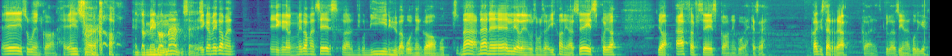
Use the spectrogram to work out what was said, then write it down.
Ei suinkaan, ei suinkaan. Entä Mega Man 7? Eikä Mega Man, eikä Mega Man 7 nyt niin, niin hyvä kuitenkaan, mutta nämä, nämä neljä oli niin semmoisia ihania seiskoja, ja FF7 on niin ehkä se kaikista rakkain, että kyllä siinä kuitenkin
